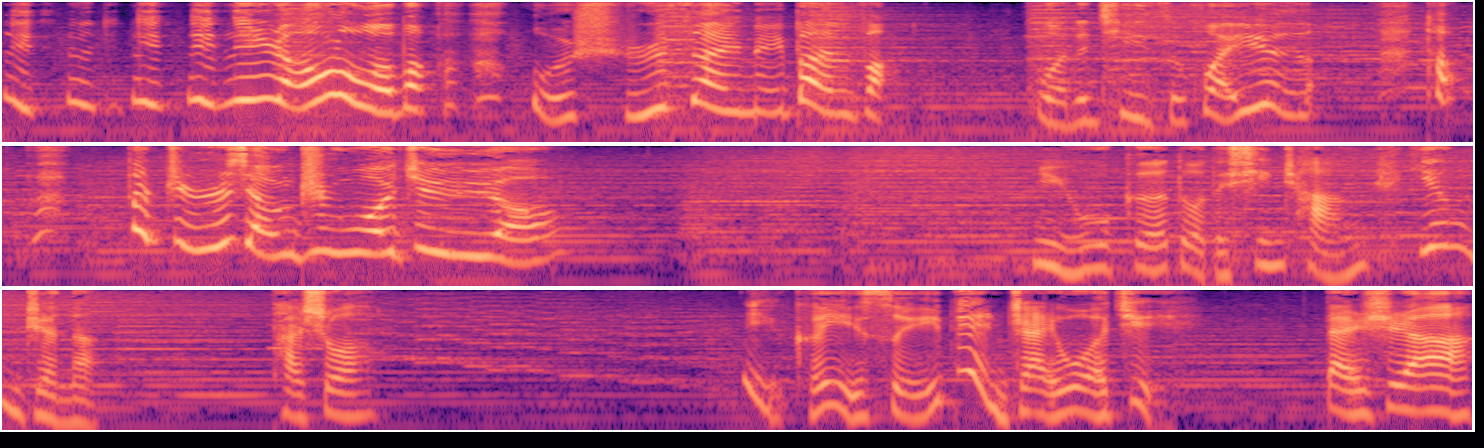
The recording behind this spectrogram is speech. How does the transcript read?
你、你、你、你、你饶了我吧！我实在没办法。我的妻子怀孕了，她、她只想吃莴苣呀。”女巫格朵的心肠硬着呢，她说：“你可以随便摘莴苣。”但是啊，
